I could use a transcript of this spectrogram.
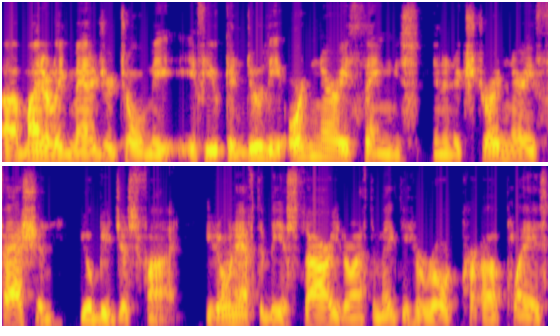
a minor league manager told me if you can do the ordinary things in an extraordinary fashion, you'll be just fine. You don't have to be a star. You don't have to make the heroic uh, plays.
